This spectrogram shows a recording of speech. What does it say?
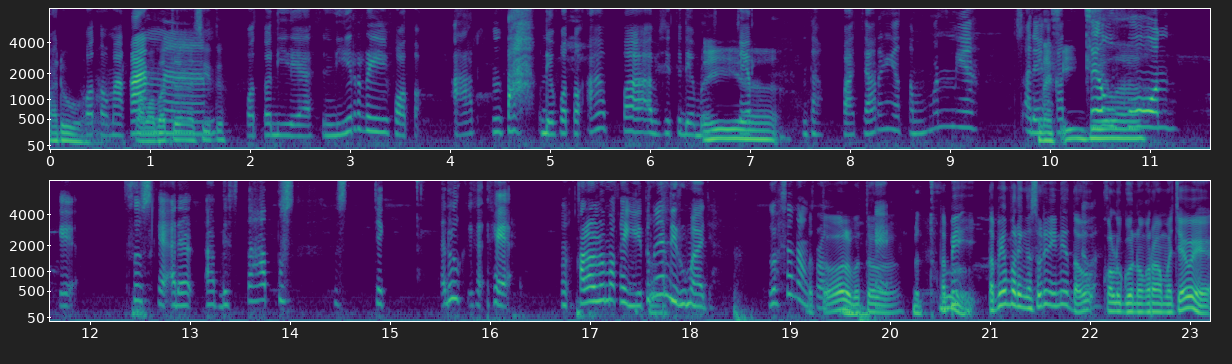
Aduh foto makanan nggak sih itu? foto dia sendiri foto entah dia foto apa abis itu dia iya. berchat entah pacarnya temennya terus ada yang angkat telepon. Kayak terus kayak ada update status terus cek aduh kayak, kalau lu mah kayak gitu kan di rumah aja gak usah nongkrong Betul betul Kayak, betul Tapi tapi yang paling ngeselin ini tau kalau gue nongkrong sama cewek ya,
